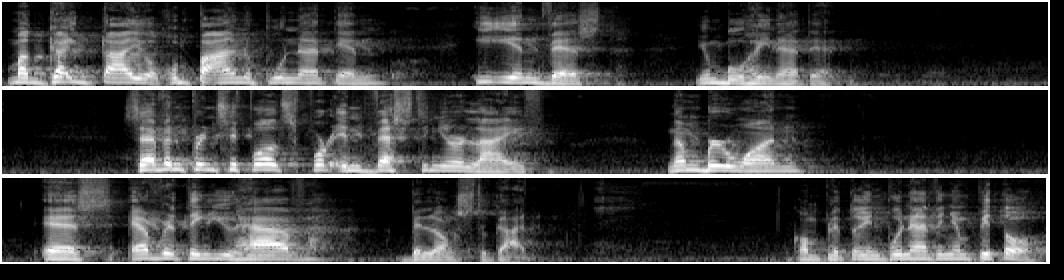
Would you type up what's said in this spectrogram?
mag-guide tayo kung paano po natin i-invest yung buhay natin. Seven principles for investing your life. Number one is everything you have belongs to God. Kompletuhin po natin yung pito.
